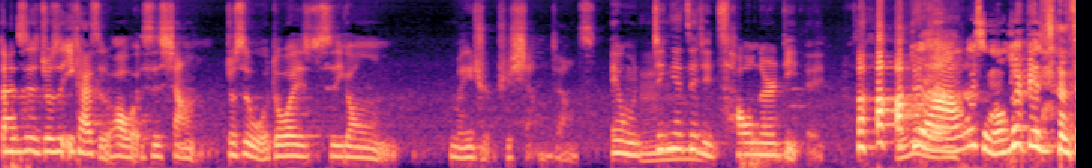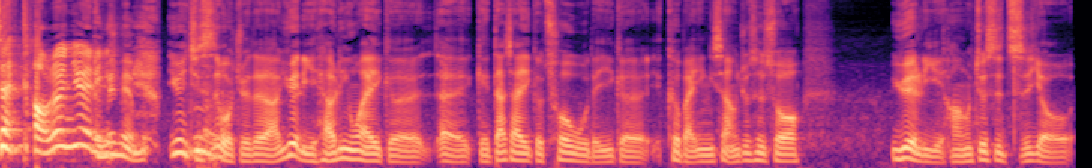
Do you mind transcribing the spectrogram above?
但是就是一开始的话，我也是像，就是我都会是用 major 去想这样子。哎，我们今天这集超 nerdy 哎。对啊，为什么会变成在讨论乐理？没有，因为其实我觉得啊，乐理还有另外一个呃，给大家一个错误的一个刻板印象，就是说乐理好像就是只有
